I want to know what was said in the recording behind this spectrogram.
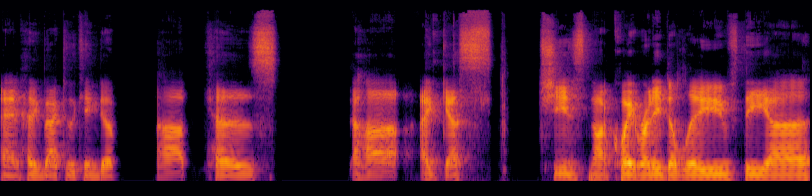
and heading back to the kingdom uh, because uh, I guess she's not quite ready to leave the uh,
